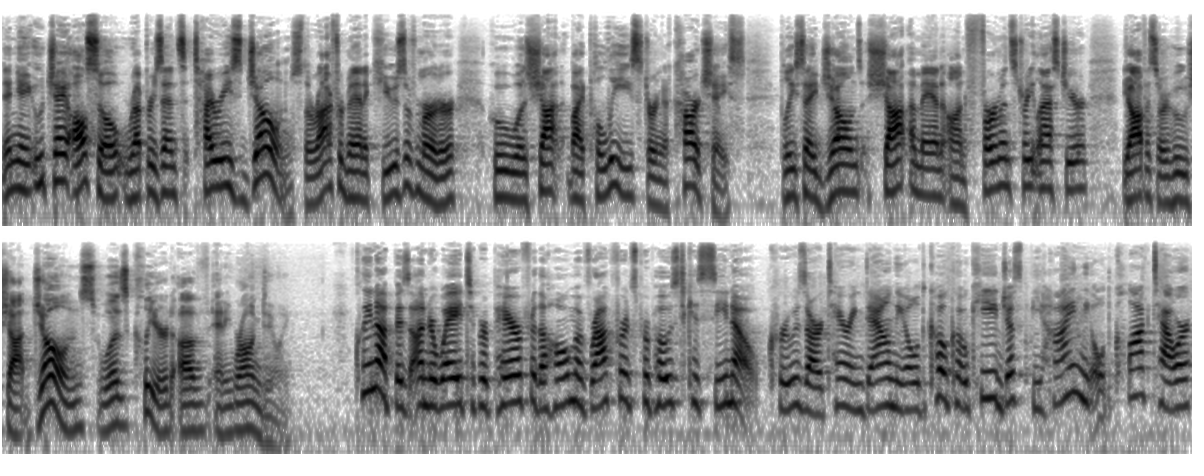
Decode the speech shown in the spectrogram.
Nenye Uche also represents Tyrese Jones, the Rockford man accused of murder who was shot by police during a car chase. Police say Jones shot a man on Furman Street last year. The officer who shot Jones was cleared of any wrongdoing. Cleanup is underway to prepare for the home of Rockford's proposed casino. Crews are tearing down the old Coco Key just behind the old clock tower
